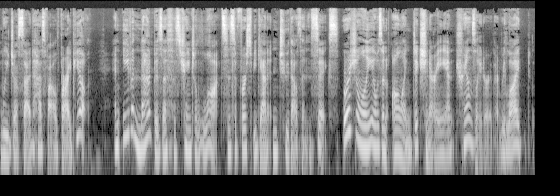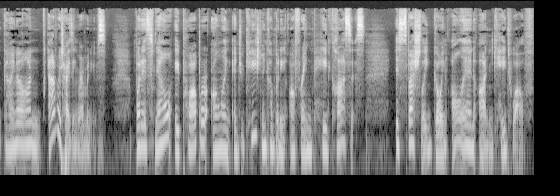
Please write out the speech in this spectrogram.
we just said has filed for IPO. And even that business has changed a lot since it first began in 2006. Originally, it was an online dictionary and translator that relied kind of on advertising revenues but it's now a proper online education company offering paid classes. especially going all in on K 12.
